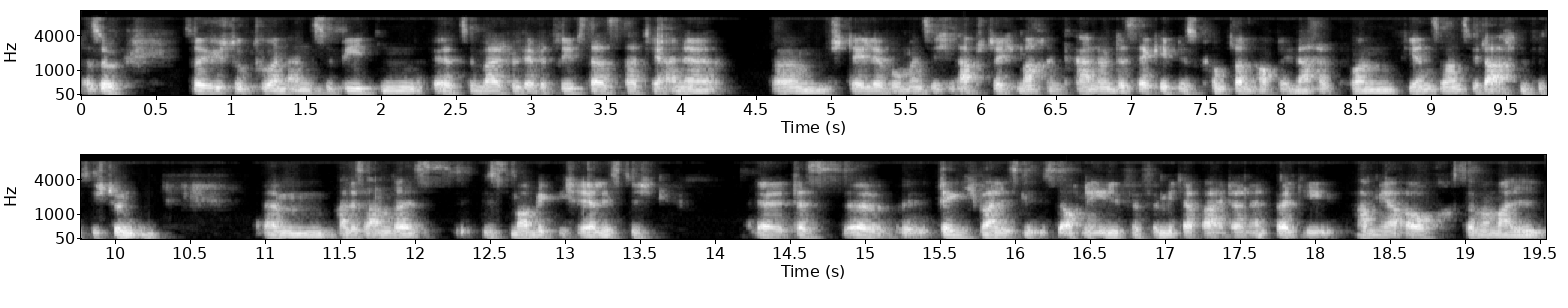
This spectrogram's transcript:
also solche Strukturen anzubieten, äh, zum Beispiel der Betriebsarzt hat ja eine ähm, Stelle, wo man sich einen Abstrich machen kann und das Ergebnis kommt dann auch innerhalb von 24 oder 48 Stunden. Ähm, alles andere ist, ist mal wirklich realistisch. Äh, das, äh, denke ich mal, ist, ist auch eine Hilfe für Mitarbeiter, ne? weil die haben ja auch, sagen wir mal,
